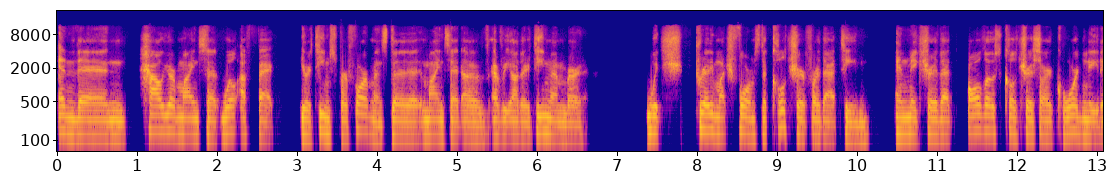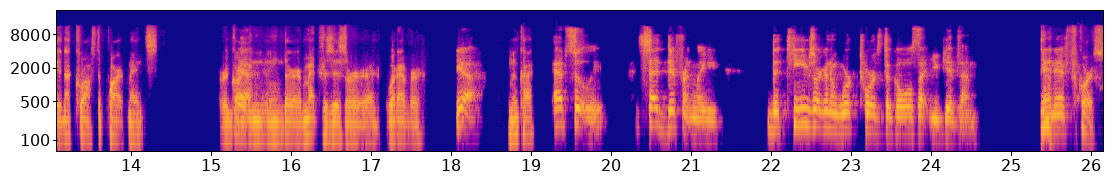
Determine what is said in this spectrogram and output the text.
and then how your mindset will affect your team's performance, the mindset of every other team member, which pretty much forms the culture for that team and make sure that all those cultures are coordinated across departments regarding yeah. their matrices or whatever. Yeah. Okay. Absolutely. Said differently, the teams are going to work towards the goals that you give them. Yeah, and if of course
